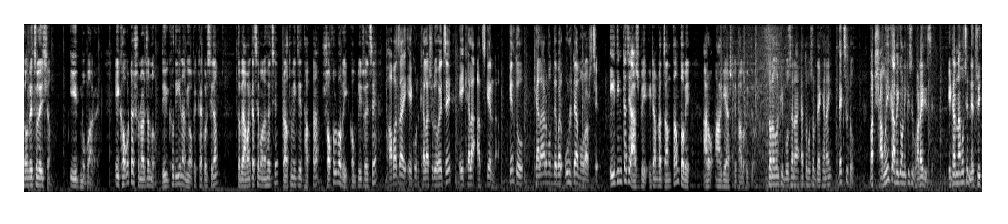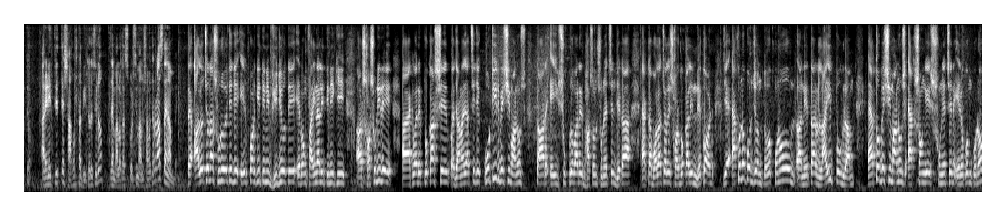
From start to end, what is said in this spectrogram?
Congratulation Eid মুবারক। এই খবরটা শোনার জন্য দীর্ঘদিন আমি অপেক্ষা করছিলাম। তবে আমার কাছে মনে হয়েছে প্রাথমিক যে ধাপটা সফলভাবেই কমপ্লিট হয়েছে। ভাবা যায় এখন খেলা শুরু হয়েছে এই খেলা আজকের না। কিন্তু খেলার মধ্যে এবার উল্টা মোড় আসছে। এই দিনটা যে আসবে এটা আমরা জানতাম তবে আরও আগে আসলে ভালো হতো জনগণ কি বোঝে না এত বছর দেখে নাই? দেখছে তো? বাট সাময়িক আবেগে অনেক কিছু ঘটাই দিছে। এটার নাম হচ্ছে নেতৃত্ব। আর এই নেতৃত্বের সাহসটা ভিতরে ছিল যে ভালো কাজ করছি মানুষ আমাকে রাস্তায় নামবে। আলোচনা শুরু হয়েছে যে এরপর কি তিনি ভিডিওতে এবং ফাইনালি তিনি কি আহ, সশরীরে একেবারে প্রকাশ্যে জানা যাচ্ছে যে কোটির বেশি মানুষ তার এই শুক্রবারের ভাষণ শুনেছেন যেটা একটা বলা চলে সর্বকালীন রেকর্ড যে এখনও পর্যন্ত কোনো নেতার লাইভ প্রোগ্রাম এত বেশি মানুষ একসঙ্গে শুনেছেন এরকম কোনো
